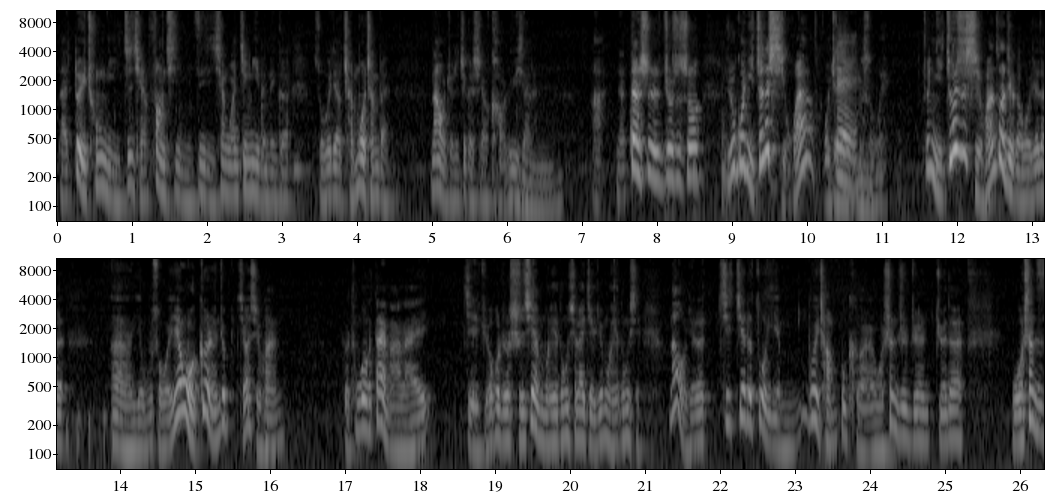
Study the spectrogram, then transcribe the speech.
来对冲你之前放弃你自己相关经历的那个所谓的沉没成本，那我觉得这个是要考虑一下的啊。那但是就是说，如果你真的喜欢，我觉得也无所谓。就你就是喜欢做这个，我觉得嗯也无所谓。因为我个人就比较喜欢，就通过代码来。解决或者实现某些东西来解决某些东西，那我觉得接接着做也未尝不可。我甚至觉觉得，我甚至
